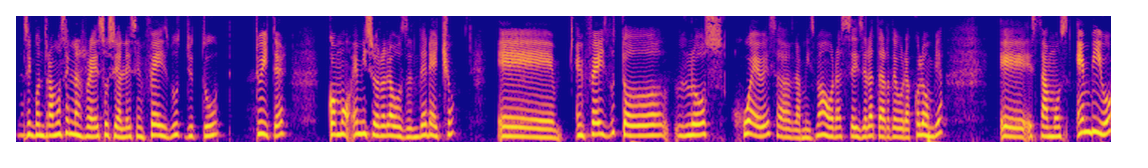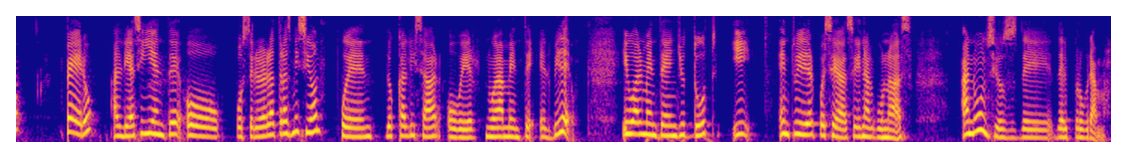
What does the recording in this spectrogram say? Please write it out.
Nos encontramos en las redes sociales en Facebook, YouTube, Twitter, como emisora La Voz del Derecho. Eh, en Facebook todos los jueves a la misma hora, 6 de la tarde, hora Colombia. Eh, estamos en vivo, pero al día siguiente o posterior a la transmisión pueden localizar o ver nuevamente el video. Igualmente en YouTube y en Twitter pues se hacen algunos anuncios de, del programa.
